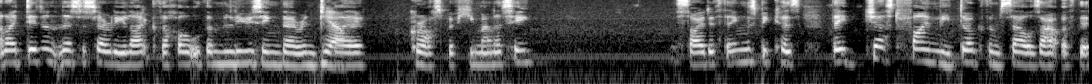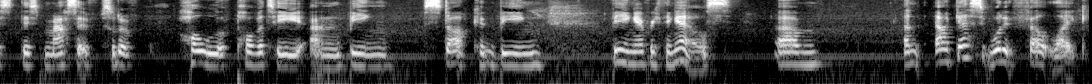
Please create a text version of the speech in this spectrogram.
and I didn't necessarily like the whole them losing their entire grasp of humanity side of things because they just finally dug themselves out of this this massive sort of hole of poverty and being stuck and being being everything else um and I guess what it felt like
